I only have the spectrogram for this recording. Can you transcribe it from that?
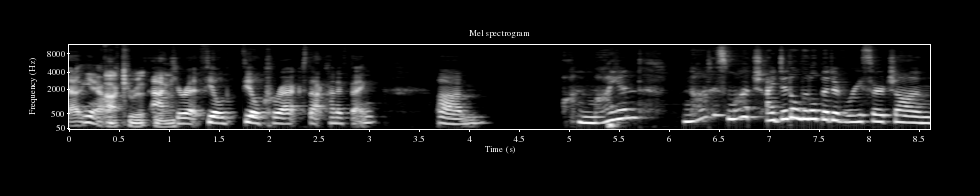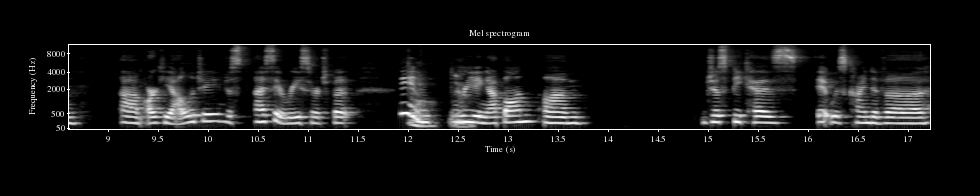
uh, you know, Accurate. yeah. accurate, feel feel correct, that kind of thing. Um, on my end, not as much. I did a little bit of research on um, archaeology. Just I say research, but you know, Oh, yeah. reading up on. Um, just because it was kind of a,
